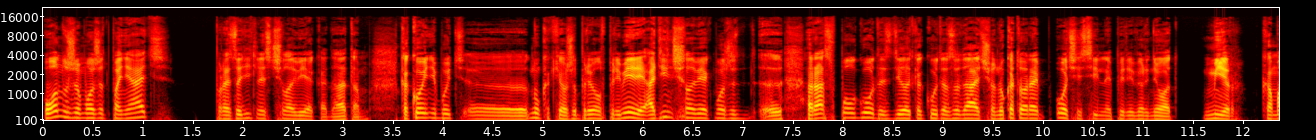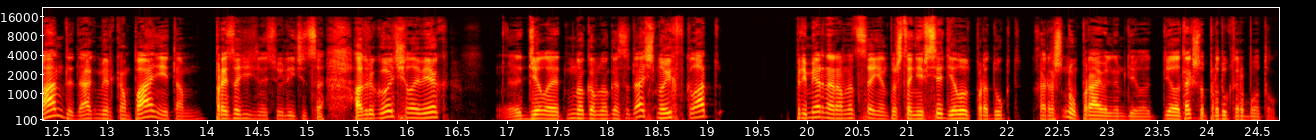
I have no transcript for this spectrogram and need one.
он уже может понять, производительность человека, да, там какой-нибудь, э, ну, как я уже привел в примере, один человек может э, раз в полгода сделать какую-то задачу, но которая очень сильно перевернет мир команды, да, мир компании, там производительность увеличится, а другой человек э, делает много-много задач, но их вклад примерно равноценен, потому что они все делают продукт хорошо, ну, правильным делают, делают так, чтобы продукт работал.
